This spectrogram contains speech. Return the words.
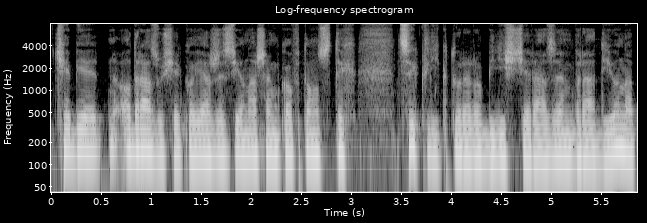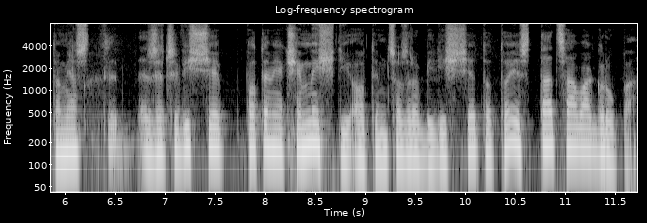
ciebie od razu się kojarzy z Jonaszem Koftą z tych cykli, które robiliście razem w radiu, natomiast rzeczywiście potem jak się myśli o tym, co zrobiliście, to to jest ta cała grupa,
